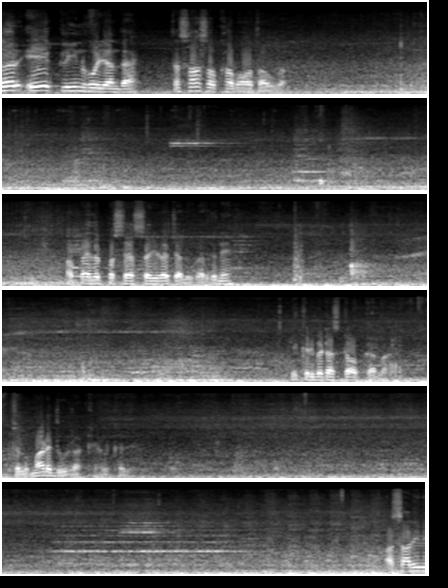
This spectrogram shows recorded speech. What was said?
ਅਗਰ ਇਹ ਕਲੀਨ ਹੋ ਜਾਂਦਾ ਤਾਂ ਸਾਹ ਸੌਖਾ ਬਹੁਤ ਆਊਗਾ। ਆਪਾਂ ਇਹਦਾ ਪ੍ਰੋਸੈਸ ਜਿਹੜਾ ਚਾਲੂ ਕਰ ਦਿੰਦੇ ਹਾਂ। ਇੱਕ ਵਾਰੀ ਬੇਟਾ ਸਟਾਪ ਕਰ ਲਾ। ਚਲੋ, ਮਾੜੇ ਦੂਰ ਰੱਖ ਕੇ ਹਲਕਾ ਜਿਹਾ। ਆ ਸਾਰੀ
